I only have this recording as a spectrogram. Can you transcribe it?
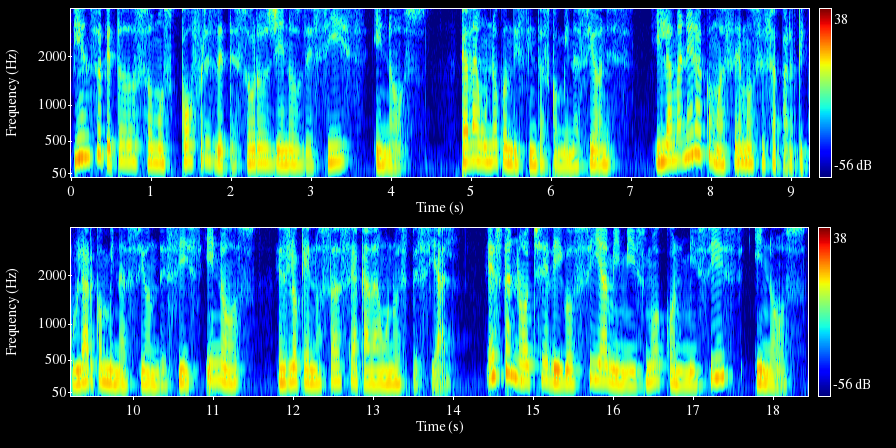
Pienso que todos somos cofres de tesoros llenos de sís y nos, cada uno con distintas combinaciones. Y la manera como hacemos esa particular combinación de cis y nos es lo que nos hace a cada uno especial. Esta noche digo sí a mí mismo con mis sís y nos.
